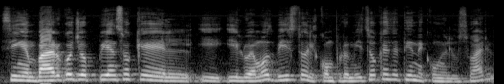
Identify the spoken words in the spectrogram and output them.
sin embargo, yo pienso que, el, y, lo hemos visto, el compromiso que se tiene con el usuario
